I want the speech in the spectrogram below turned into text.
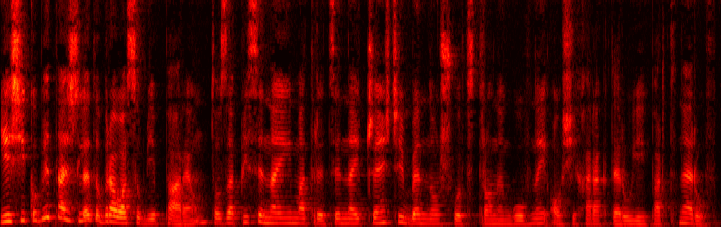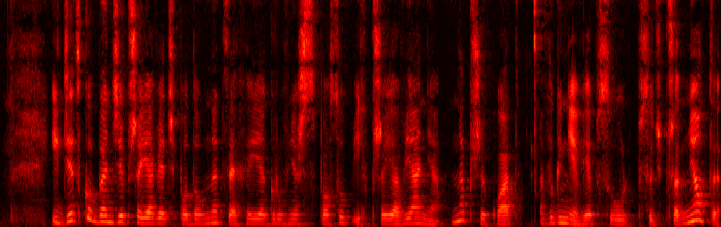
Jeśli kobieta źle dobrała sobie parę, to zapisy na jej matrycy najczęściej będą szły w stronę głównej osi charakteru jej partnerów. I dziecko będzie przejawiać podobne cechy, jak również sposób ich przejawiania, przykład w gniewie psu, psuć przedmioty,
